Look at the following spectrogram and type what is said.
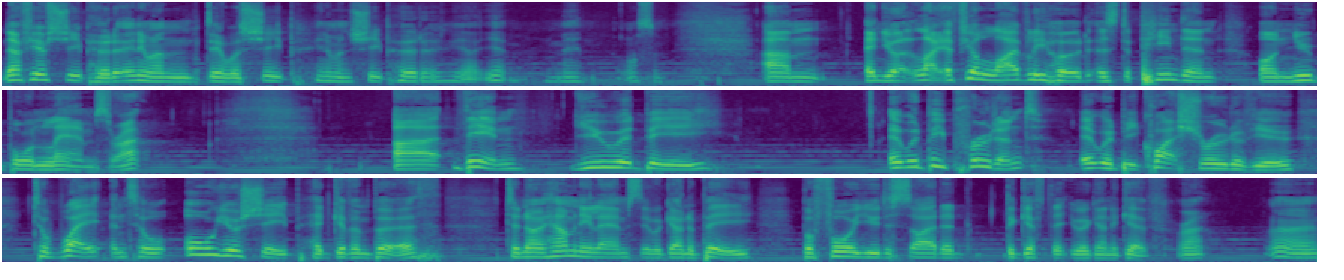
Now, if you're a sheep herder, anyone deal with sheep? Anyone sheep herder? Yeah, yeah, man, awesome. Um, and you're like, if your livelihood is dependent on newborn lambs, right? Uh, then you would be, it would be prudent, it would be quite shrewd of you to wait until all your sheep had given birth to know how many lambs there were going to be before you decided the gift that you were going to give, right? Uh,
